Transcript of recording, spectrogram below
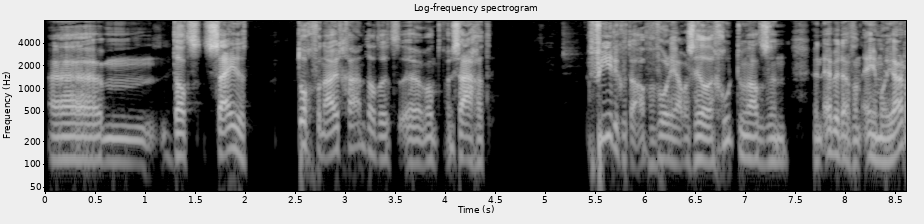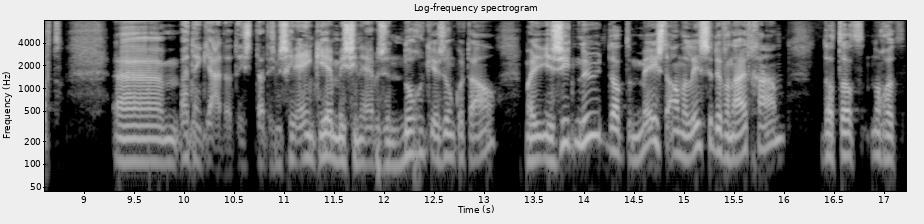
Um, dat zij er toch van uitgaan dat het. Uh, want we zagen het vierde kwartaal van vorig jaar was heel erg goed. Toen hadden ze een, een EBITDA van 1 miljard. Um, maar ik denk, ja, dat is, dat is misschien één keer. Misschien hebben ze nog een keer zo'n kwartaal. Maar je ziet nu dat de meeste analisten ervan uitgaan dat dat nog het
